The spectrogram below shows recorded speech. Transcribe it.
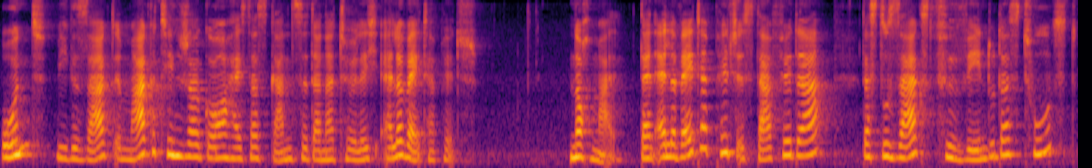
Und wie gesagt, im Marketingjargon heißt das Ganze dann natürlich Elevator Pitch. Nochmal, dein Elevator Pitch ist dafür da, dass du sagst, für wen du das tust,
